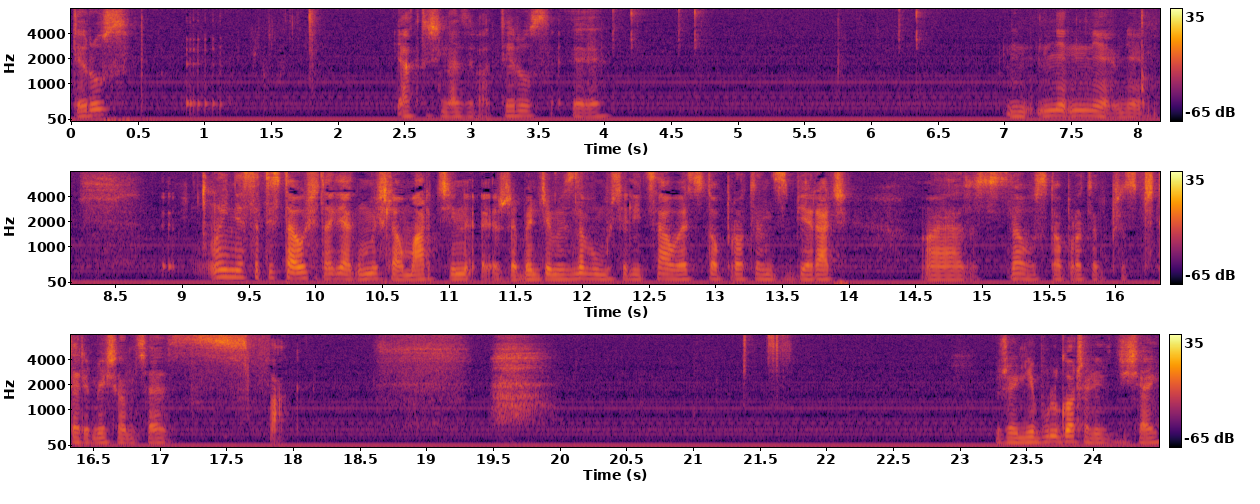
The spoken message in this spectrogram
Tyrus. y, Jak to się nazywa? Tyrus. y, Nie, nie, nie wiem. No i niestety stało się tak, jak myślał Marcin, że będziemy znowu musieli całe 100% zbierać. e, Znowu 100% przez 4 miesiące. Fuck. Że nie bulgocze nic dzisiaj.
